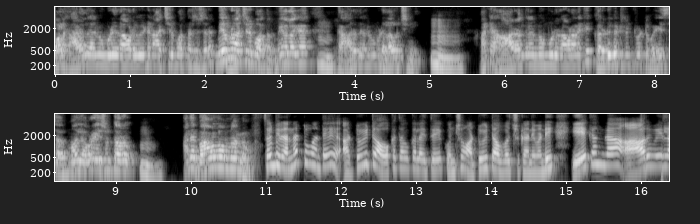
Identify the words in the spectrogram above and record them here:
వాళ్ళకి ఆరు వందల ఎనభై మూడు రావడం ఏంటని ఆశ్చర్యపోతున్నారు చూసారా? మేము కూడా ఆశ్చర్యపోతాం మేము అలాగా ఇంకా ఆరు వందల ఎనభై మూడు ఎలా వచ్చినాయి? అంటే ఆరు వందల ఎనభై మూడు రావడానికి కరుడు కట్టినటువంటి వయసు అభిమానులు ఎవరో వేసి ఉంటారు. అనే భావనలో ఉన్నాం మేము. సార్ మీరు అన్నట్టు అంటే అటు ఇటు అవకతవకలు అయితే కొంచెం అటు ఇటు అవ్వచ్చు కానివ్వండి ఏకంగా ఆరు వేల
